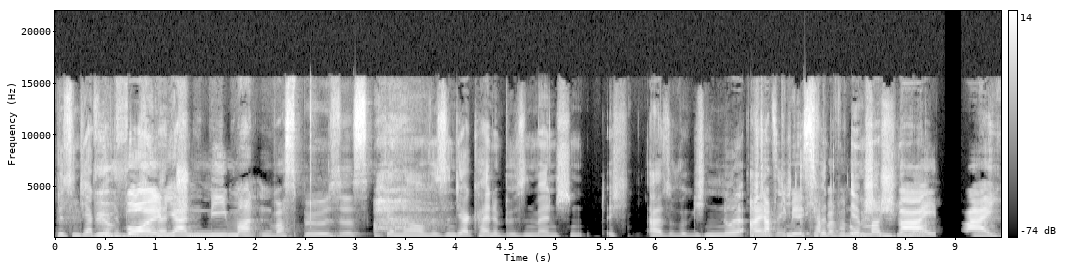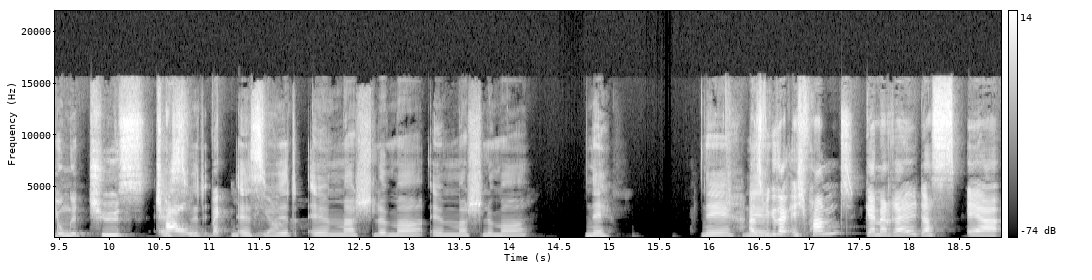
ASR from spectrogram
Wir sind ja keine Wir bösen wollen ja Menschen. niemanden was Böses. Oh, Genau, wir sind ja keine bösen Menschen. Ich, also wirklich null ich dachte Einsicht. mir, es ich habe einfach nur immer geschrieben, schlimmer. bye, bye, Junge, tschüss, ciao, wird- weg mit Es dir. wird immer schlimmer, immer schlimmer. Nee. Nee. nee. Also wie gesagt, ich fand generell, dass er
